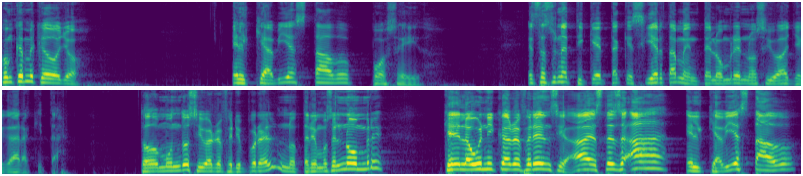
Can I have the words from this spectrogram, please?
¿Con qué me quedo yo? El que había estado poseído. Esta es una etiqueta que ciertamente el hombre no se iba a llegar a quitar. Todo el mundo se iba a referir por él, no tenemos el nombre. ¿Qué es la única referencia? Ah, este es, ah, el que había estado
